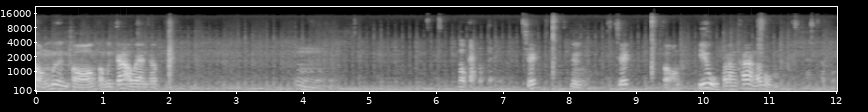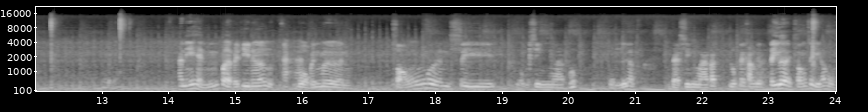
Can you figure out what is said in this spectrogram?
สองหมื่นสองสองหมื่นเก้าแวนครับ อืมโนกัดโนกัดเช็คหนึ่งเช็คสองฮิวพลังข้างครับผม ครับผมนี่เลย อันนี้เห็นเปิดไปทีนึง อะฮะ บวกเป็นหมื่นสองหมื่นสี่เดี๋ยวชิงมาปุ๊บเป็นเรื่อง แต่ชิงมาก็ลุกได้ครั้งเดียวตีเลยสองสี่ครับผม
